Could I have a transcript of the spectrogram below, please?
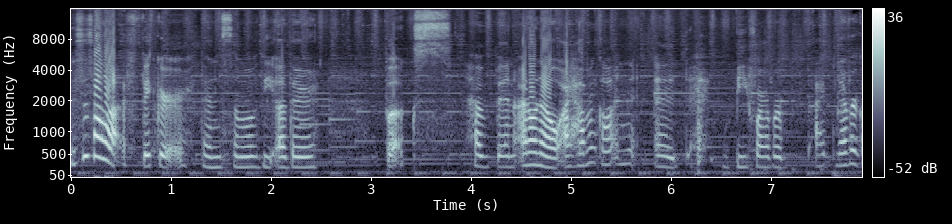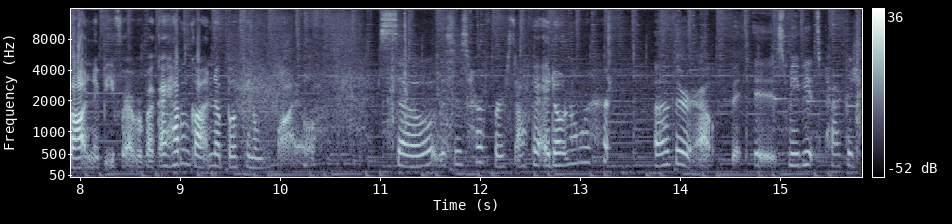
This is a lot thicker than some of the other books have been. I don't know, I haven't gotten a Be Forever, I've never gotten a Be Forever book. I haven't gotten a book in a while. So this is her first outfit. I don't know where her other outfit is. Maybe it's packaged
